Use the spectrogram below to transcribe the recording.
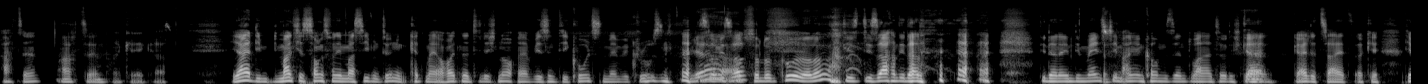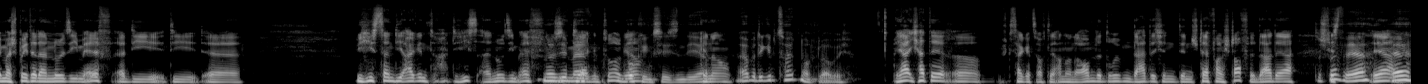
18? 18. Okay, krass. Ja, die, manche Songs von den massiven Tönen kennt man ja heute natürlich noch. Ja? Wir sind die coolsten, wenn wir cruisen. Ja, Sowieso. absolut cool, oder? Die, die Sachen, die dann, die dann in die Mainstream angekommen sind, war natürlich geil. Geile Zeit. Okay. Die haben ja später dann 0711, äh, die, die, äh, wie hieß dann die Agentur? Die hieß äh, 0711, Nur sie die Agentur, ja. Bookings hießen die, ja. Genau. Ja, aber die gibt es heute noch, glaube ich. Ja, ich hatte, äh, ich sage jetzt auf den anderen Raum da drüben, da hatte ich den, Stefan Stoffel da, der, Das stimmt, ja. ja, ja,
